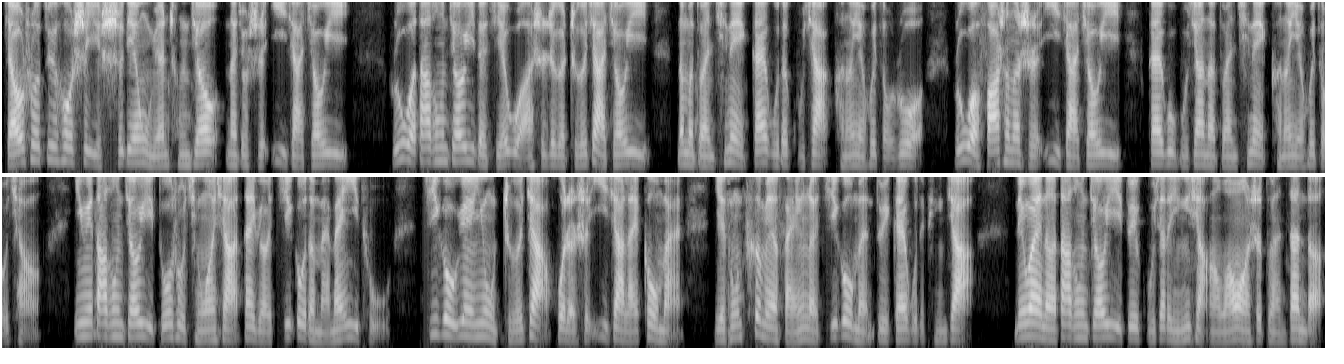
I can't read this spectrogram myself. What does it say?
假如说最后是以十点五元成交，那就是溢价交易。如果大宗交易的结果啊是这个折价交易，那么短期内该股的股价可能也会走弱。如果发生的是溢价交易，该股股价呢短期内可能也会走强。因为大宗交易多数情况下代表机构的买卖意图，机构愿意用折价或者是溢价来购买，也从侧面反映了机构们对该股的评价。另外呢，大宗交易对股价的影响啊往往是短暂的，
